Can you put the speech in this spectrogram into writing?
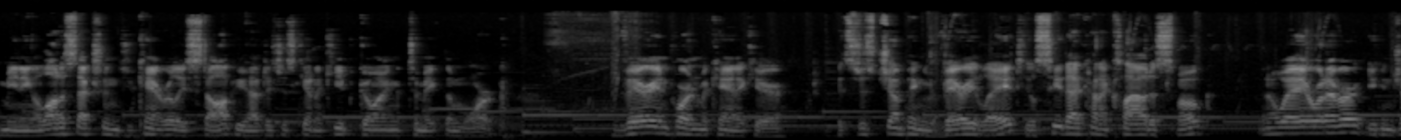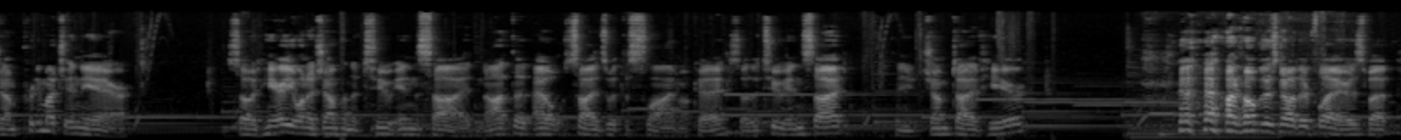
meaning a lot of sections you can't really stop. You have to just kind of keep going to make them work. Very important mechanic here. It's just jumping very late. You'll see that kind of cloud of smoke in a way or whatever. You can jump pretty much in the air. So in here you want to jump on the two inside, not the outsides with the slime, okay? So the two inside, then you jump dive here, I hope there's no other players, but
